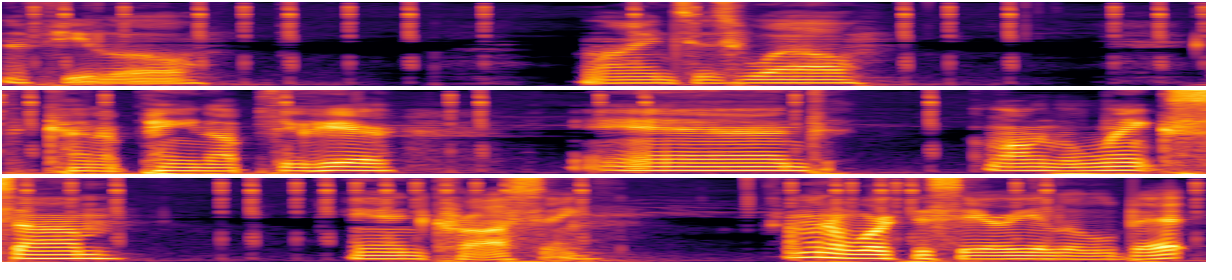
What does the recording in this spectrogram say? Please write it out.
a few little lines as well to kind of paint up through here. And along the link some and crossing. I'm going to work this area a little bit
